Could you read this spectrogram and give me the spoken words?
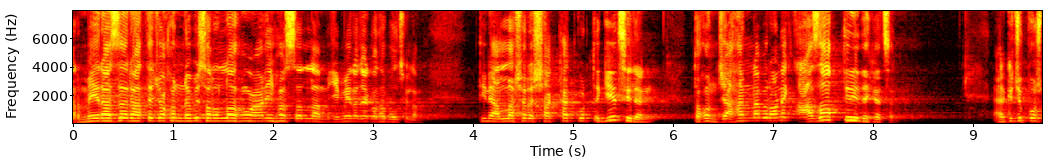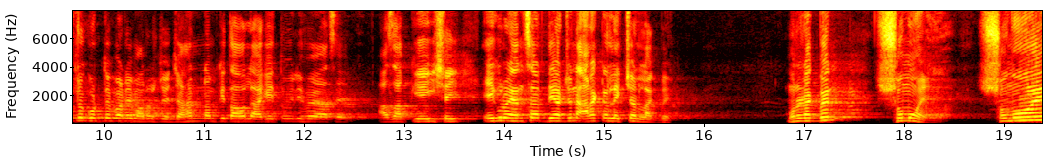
আর মেরাজের রাতে যখন নবী সাল আলী হাসাল্লাম যে মেরাজের কথা বলছিলাম, তিনি আল্লাহর সাথে সাক্ষাৎ করতে গিয়েছিলেন, তখন জাহান নামের অনেক আজাব তিনি দেখেছেন। আর কিছু প্রশ্ন করতে পারে মানুষ যে জাহান নাম কি তাহলে আগে তৈরি হয়ে আছে? আজাব কি এই সেই? এগুলো অ্যান্সার দেওয়ার জন্য আরেকটা লেকচার লাগবে। মনে রাখবেন, সময় সময়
